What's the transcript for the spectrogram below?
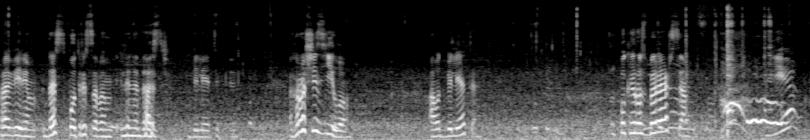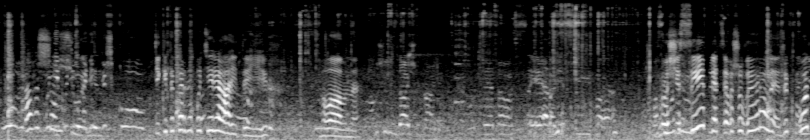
Провіримо, дасть з Потрісовим чи не дасть білетики. Гроші з'їло. А от білети. Тут поки розберешся. Є? Та ви що? Будем ходить пешком. Тільки тепер не потеряйте їх. Головне. Нам еще и сдачу дали. Вот этого сэра, спасибо. Гроші сипляться, ви що виграли? Джекпот?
